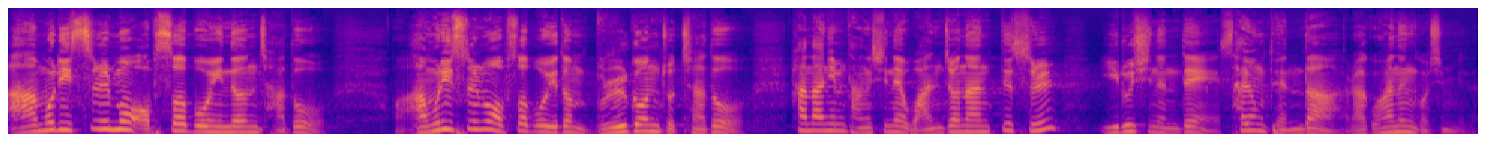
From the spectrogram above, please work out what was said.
아무리 쓸모 없어 보이는 자도 어, 아무리 쓸모 없어 보이던 물건조차도 하나님 당신의 완전한 뜻을 이루시는데 사용된다라고 하는 것입니다.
